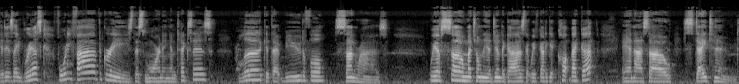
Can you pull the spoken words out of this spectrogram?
It is a brisk 45 degrees this morning in Texas. Look at that beautiful sunrise. We have so much on the agenda, guys, that we've got to get caught back up. And uh, so stay tuned.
